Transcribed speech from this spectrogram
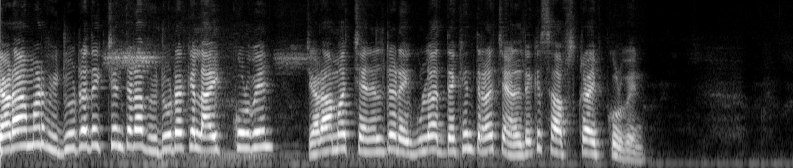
যারা আমার ভিডিওটা দেখছেন, তারা ভিডিওটাকে লাইক করবেন। যারা আমার চ্যানেলটা রেগুলার দেখেন, তারা চ্যানেলটাকে সাবস্ক্রাইব করবেন।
